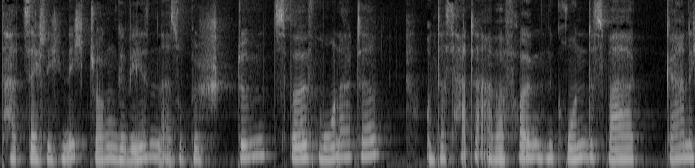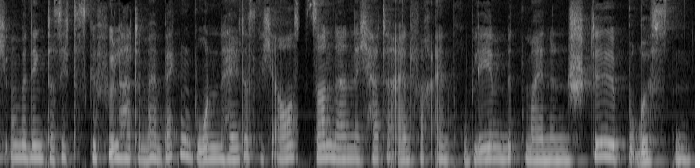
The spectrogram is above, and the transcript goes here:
tatsächlich nicht joggen gewesen, also bestimmt zwölf Monate. Und das hatte aber folgenden Grund. Es war gar nicht unbedingt, dass ich das Gefühl hatte, mein Beckenboden hält das nicht aus, sondern ich hatte einfach ein Problem mit meinen Stillbrüsten.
